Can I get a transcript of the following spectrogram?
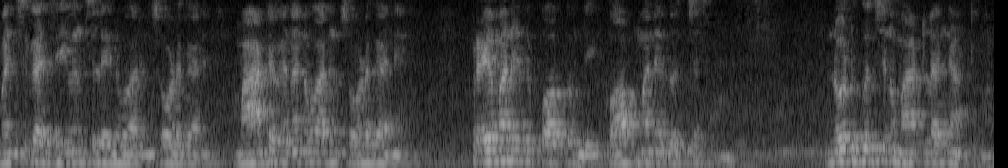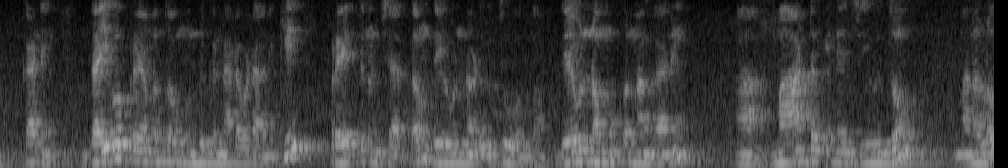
మంచిగా జీవించలేని వారిని చూడగానే మాట వినని వారిని చూడగానే ప్రేమ అనేది పోతుంది కోపం అనేది వచ్చేస్తుంది. నోటికొచ్చిన మాటలన్నీ అంటున్నాం. కానీ దైవ ప్రేమతో ముందుకు నడవడానికి ప్రయత్నం చేద్దాం దేవుణ్ణి అడుగుతూ ఉందాం. దేవుణ్ణి నమ్ముకున్నాం కానీ మాట వినే జీవితం మనలో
